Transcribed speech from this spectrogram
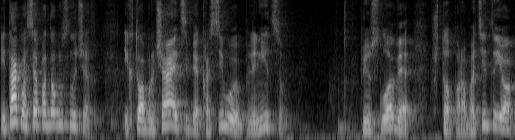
И так во всех подобных случаях. И кто обручает себе красивую пленницу при условии, что поработит ее,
